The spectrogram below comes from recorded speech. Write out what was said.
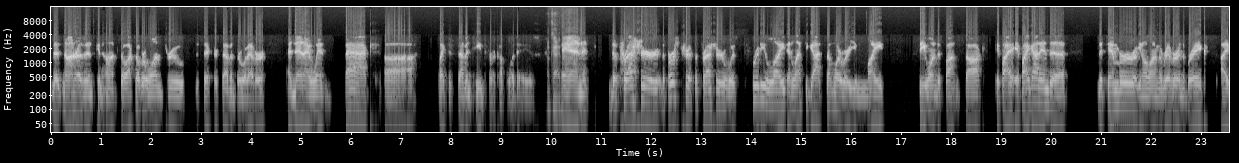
that non residents can hunt. So October 1 through the 6th or 7th or whatever. And then I went back uh, like the 17th for a couple of days. Okay. And the pressure, the first trip, the pressure was pretty light unless you got somewhere where you might see one to spot and stalk if I if I got into the timber, you know, along the river and the breaks, I,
